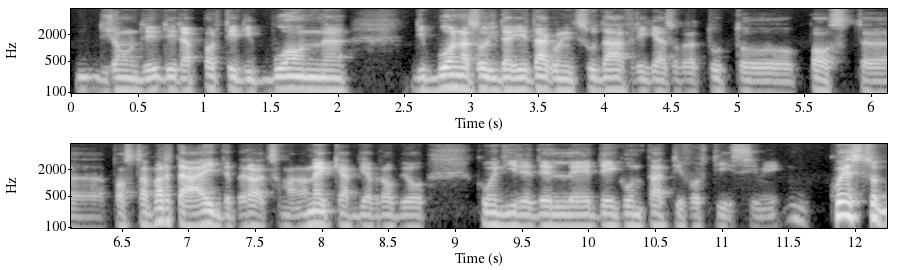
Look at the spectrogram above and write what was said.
diciamo dei, dei rapporti di buon di buona solidarietà con il Sudafrica, soprattutto post, post apartheid, però insomma non è che abbia proprio, come dire, delle, dei contatti fortissimi. Questo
